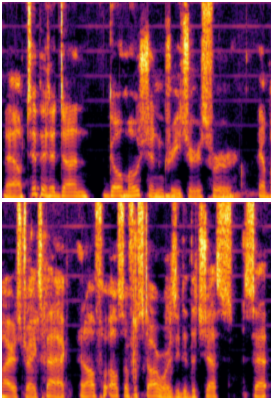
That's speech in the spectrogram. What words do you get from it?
Now, Tippett had done go motion creatures for Empire Strikes Back, and also for Star Wars, he did the chess set.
